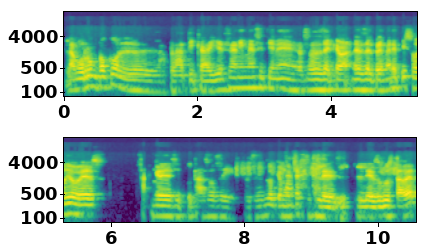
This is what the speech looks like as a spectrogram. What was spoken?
le aburre un poco la plática. Y ese anime sí tiene, o sea, desde que va- desde el primer episodio ves sangres y putazos y pues, es lo que mucha gente le- les gusta ver.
